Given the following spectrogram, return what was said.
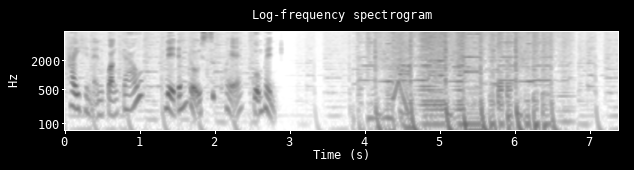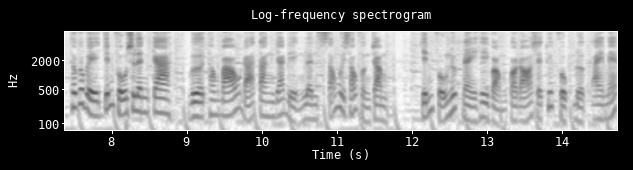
hay hình ảnh quảng cáo để đánh đổi sức khỏe của mình. Thưa quý vị, chính phủ Sri Lanka vừa thông báo đã tăng giá điện lên 66%. Chính phủ nước này hy vọng qua đó sẽ thuyết phục được IMF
